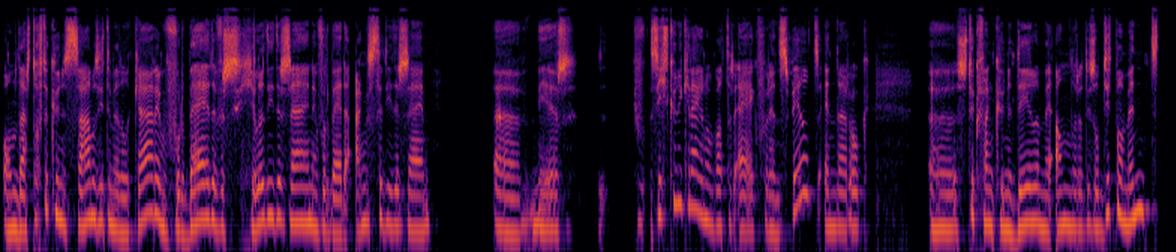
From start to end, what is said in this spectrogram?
om daar toch te kunnen samenzitten met elkaar en voorbij de verschillen die er zijn en voorbij de angsten die er zijn, eh, meer zicht kunnen krijgen op wat er eigenlijk voor hen speelt en daar ook een stuk van kunnen delen met anderen. Dus op dit moment,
